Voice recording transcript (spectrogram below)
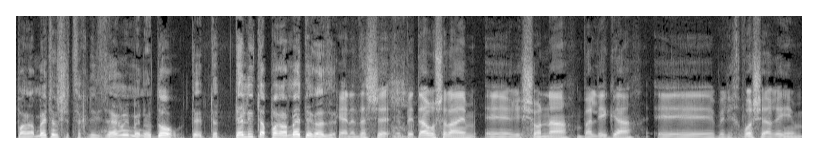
פרמטר שצריך להיזהר ממנו, דור, ת- ת- תן לי את הפרמטר הזה. כן, אז זה שביתר ירושלים אה, ראשונה בליגה אה, בלכבוש שערים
